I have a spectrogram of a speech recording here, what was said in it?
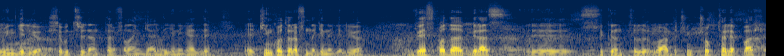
ürün geliyor. İşte bu Trident'ler falan geldi yeni geldi. E, Kimco tarafında yine geliyor. Vespa'da biraz e, sıkıntı vardı çünkü çok talep var.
